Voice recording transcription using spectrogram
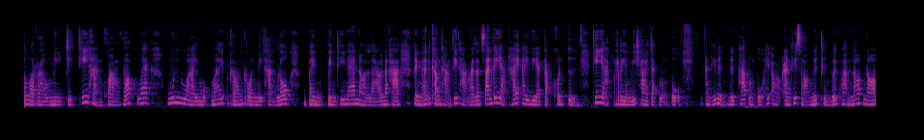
ตัวเรามีจิตที่ห่างความวอกแวก วุ่นวายหมกไหมร้อนรนในทางโลกเป็นเป็นที่แน่นอนแล้วนะคะดังนั้นคำถามที่ถามมาสั้นๆ ก็อยากให้ไอเดียกับคนอื่น ที่อยากเรียนวิชาจากหลวงปู่ อันที่หนึ่งนึกภาพหลวงปู่ให้ออก อันที่สองนึกถึงด้วยความนอบน้อม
